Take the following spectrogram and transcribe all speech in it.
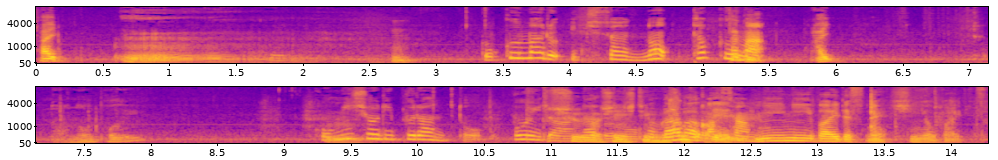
はい。6013のタクタクママ。はい。7倍？ゴミ処理プラントボイラーなどの7.22倍ですね、信用倍。率。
